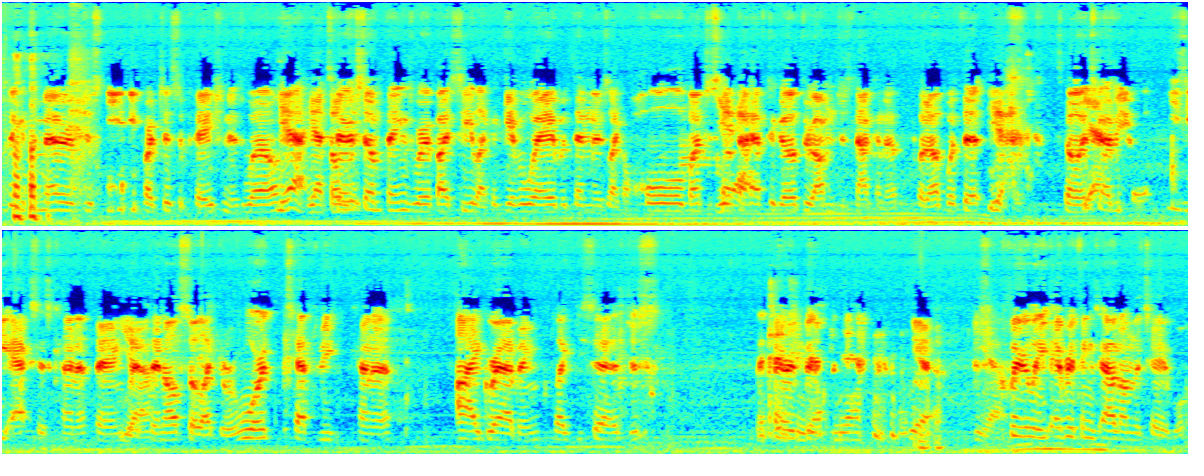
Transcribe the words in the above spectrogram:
I think it's a matter of just easy participation as well. Yeah, yeah, There are some things where if I see like a giveaway, but then there's like a whole bunch of stuff Yeah. I have to go through, I'm just not gonna put up with it. Yeah, So it's Yeah. gotta be easy access kind of thing. Yeah. But then also like the rewards have to be kind of eye grabbing, like you said. Just Attention. Very Yeah. yeah, just Yeah. clearly everything's out on the table.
